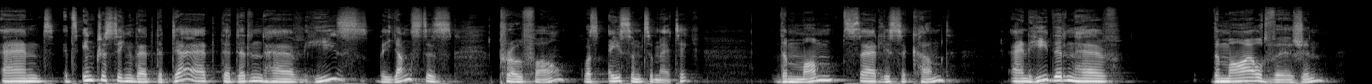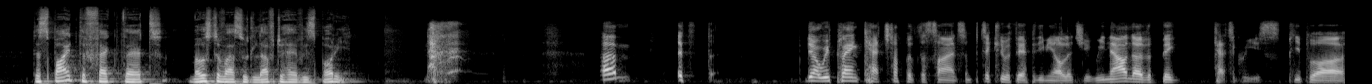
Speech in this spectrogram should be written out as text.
And it's interesting that the dad that didn't have his, the youngster's profile was asymptomatic. The mom sadly succumbed, and he didn't have the mild version, despite the fact that most of us would love to have his body. um, it's you know we're playing catch up with the science, and particularly with the epidemiology. We now know the big categories. People are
